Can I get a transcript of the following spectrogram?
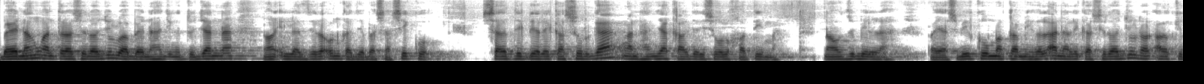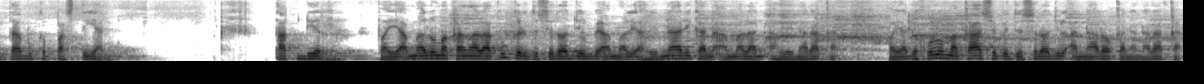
bainahu antara si rajul wa bainah jeung itu jannah naon illa ziraun kajaba sasiku. Saeutik diri ka surga ngan hanjakal jadi suul khatimah. Naudzubillah payasbiku maka mihul analika si rajul naon alkitabu kepastian. takdir. Paya malu maka ngalaku itu sirajul bi amali ahli nari kana amalan ahli neraka paya dahulu maka asup itu sirajul annaro kana neraka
